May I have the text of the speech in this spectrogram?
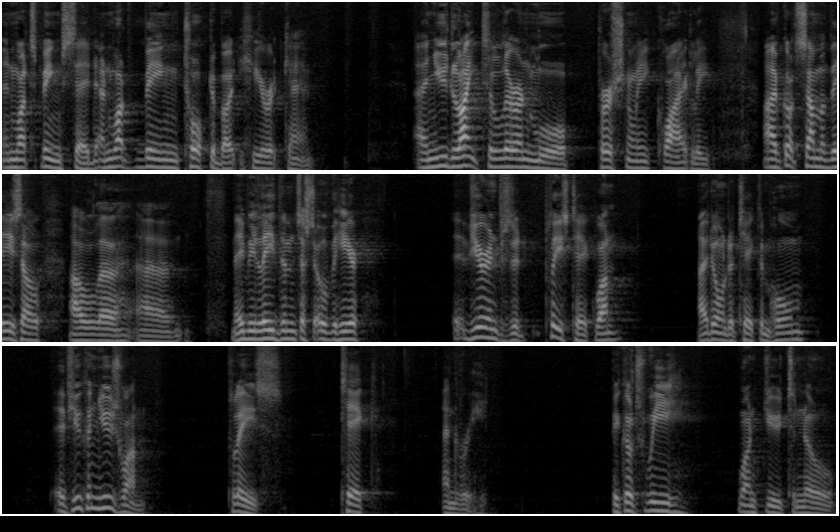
in what's being said and what's being talked about here at camp, and you'd like to learn more personally, quietly, I've got some of these. I'll, I'll uh, uh, maybe leave them just over here. If you're interested, please take one. I don't want to take them home. If you can use one, please take and read. Because we want you to know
